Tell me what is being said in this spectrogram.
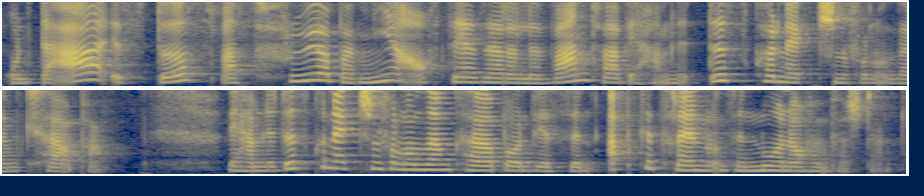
Und da ist das, was früher bei mir auch sehr, sehr relevant war, wir haben eine Disconnection von unserem Körper. Wir haben eine Disconnection von unserem Körper und wir sind abgetrennt und sind nur noch im Verstand.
